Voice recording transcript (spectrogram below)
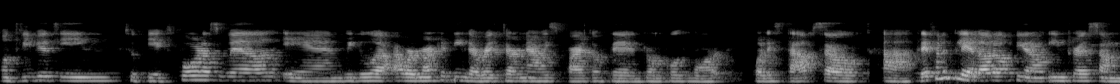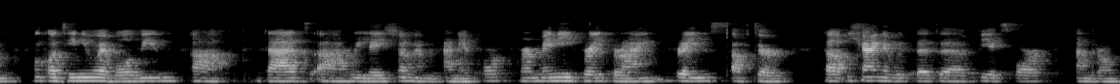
contributing to PX4 as well, and we do uh, our marketing director now is part of the Dronecode board the stuff. So uh, definitely a lot of you know interest on on continue evolving uh, that uh, relation and, and effort. There are many great brain, brains after uh, behind it with that uh, PX4 and drone.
